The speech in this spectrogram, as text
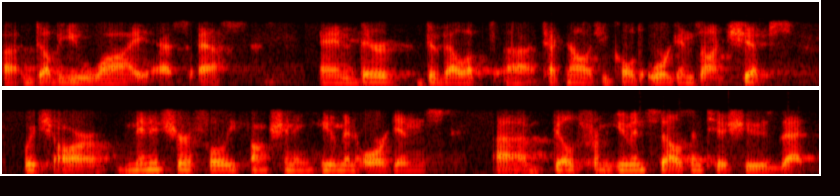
uh, W-Y-S-S, and they've developed uh, technology called organs on chips, which are miniature, fully functioning human organs built from human cells and tissues that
